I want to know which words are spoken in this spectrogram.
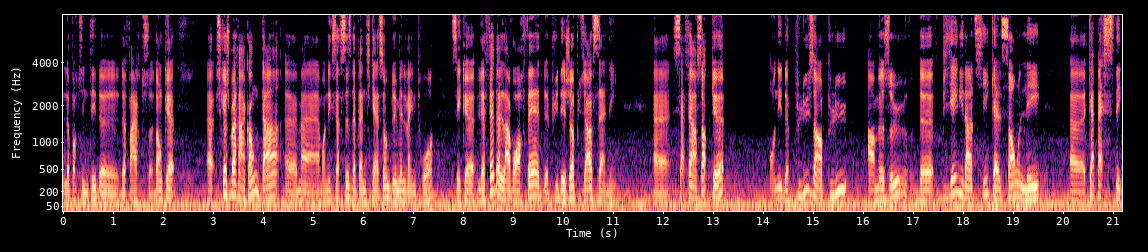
l'opportunité de, de, faire tout ça. Donc, euh, euh, ce que je me rends compte dans mon exercice de planification de 2023, c'est que le fait de l'avoir fait depuis déjà plusieurs années, ça fait en sorte que on est de plus en plus en mesure de bien identifier quelles sont les capacités,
